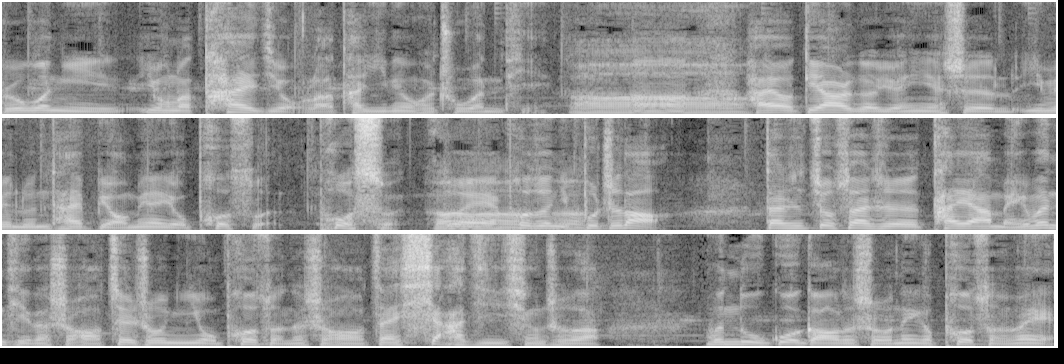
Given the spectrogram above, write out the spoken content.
如果你用了太久了，它一定会出问题。啊。还有第二个原因是因为轮胎表面有破损，破损，对，破损你不知道，但是就算是胎压没问题的时候，这时候你有破损的时候，在夏季行车，温度过高的时候，那个破损位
